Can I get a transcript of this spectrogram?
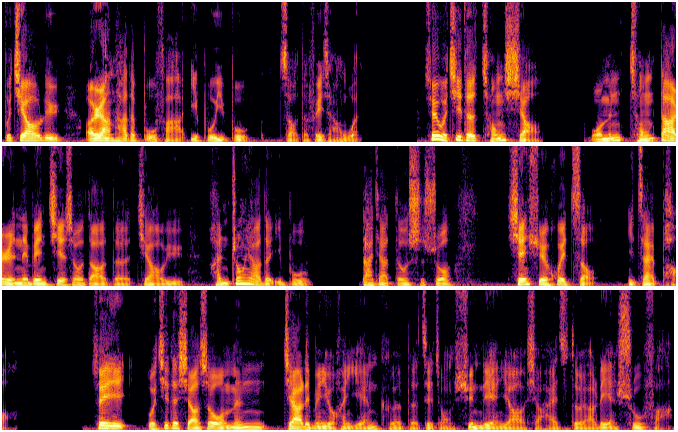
不焦虑，而让他的步伐一步一步走得非常稳。所以我记得从小，我们从大人那边接受到的教育，很重要的一步，大家都是说，先学会走，你再跑。所以我记得小时候，我们家里面有很严格的这种训练，要小孩子都要练书法。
